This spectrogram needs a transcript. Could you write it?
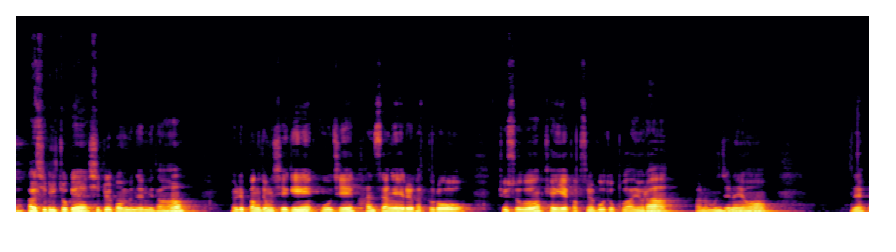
자, 81쪽에 11번 문제입니다. 연립방정식이 오직 한 쌍의 해를 갖도록 실수 k의 값을 모두 구하여라 라는 문제네요. 네.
